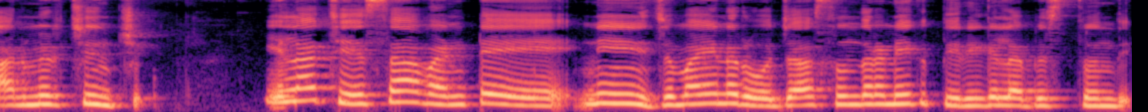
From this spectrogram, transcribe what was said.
అమర్చించు. ఇలా చేశావంటే నీ నిజమైన రోజాసుందర నీకు తిరిగి లభిస్తుంది.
